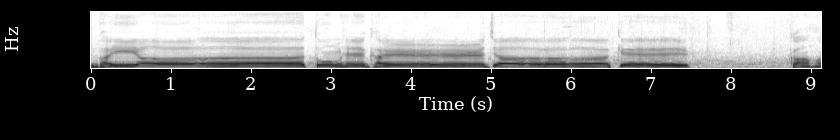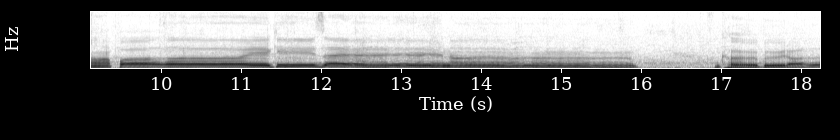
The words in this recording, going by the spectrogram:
भैया तुम्हें घर जाके कहाँ पाएगी जैनब? घबराएगी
